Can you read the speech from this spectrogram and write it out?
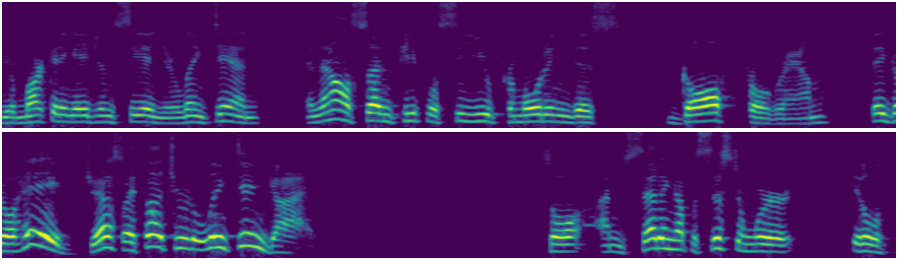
your marketing agency and your LinkedIn, and then all of a sudden people see you promoting this golf program, they go, "Hey, Jess, I thought you were the LinkedIn guy." So I'm setting up a system where it'll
